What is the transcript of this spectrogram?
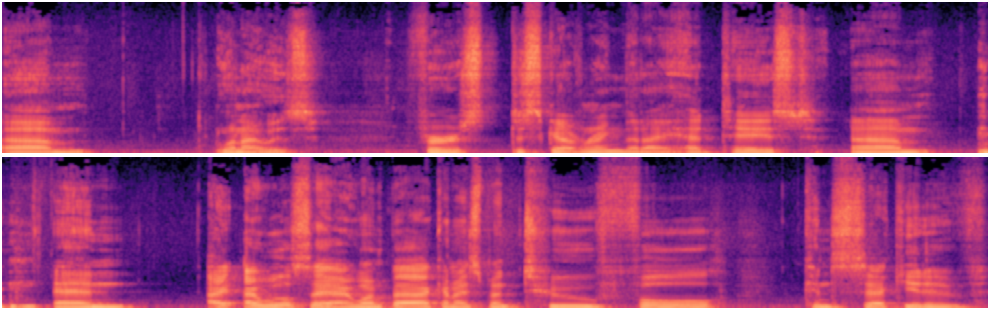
um, when I was first discovering that I had taste um, and I, I will say I went back and I spent two full consecutive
